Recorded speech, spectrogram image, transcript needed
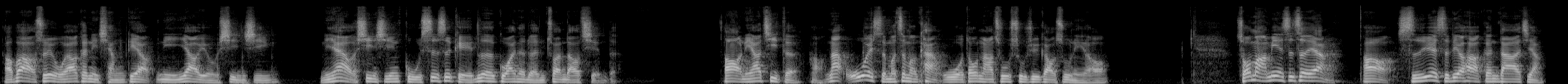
好不好？所以我要跟你强调，你要有信心，你要有信心，股市是给乐观的人赚到钱的。哦，你要记得，好，那为什么这么看？我都拿出数据告诉你哦。筹码面是这样，好，十月十六号跟大家讲，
